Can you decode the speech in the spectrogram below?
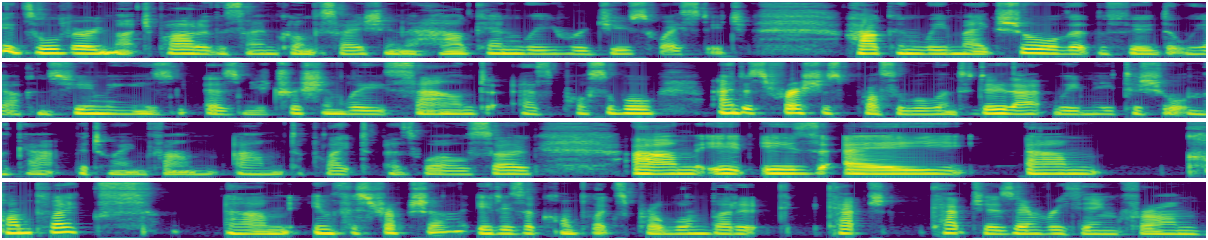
it's all very much part of the same conversation. How can we reduce wastage? How can we make sure that the food that we are consuming is as nutritionally sound as possible and as fresh as possible? And to do that, we need to shorten the gap between farm um, to plate as well. So um, it is a um, complex um, infrastructure. It is a complex problem, but it cap- captures everything from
